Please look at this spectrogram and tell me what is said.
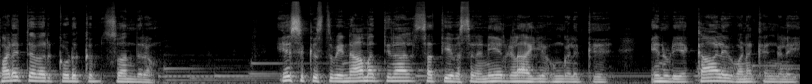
படைத்தவர் கொடுக்கும் சுதந்திரம். இயேசு கிறிஸ்துவின் நாமத்தினால் சத்தியவசன நேயர்களாகிய உங்களுக்கு என்னுடைய காலை வணக்கங்களை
